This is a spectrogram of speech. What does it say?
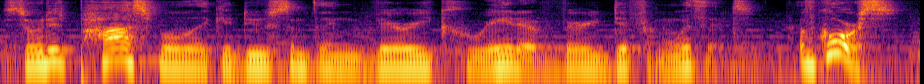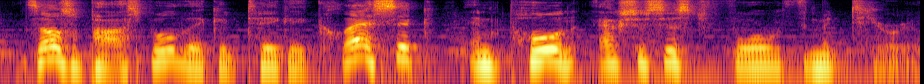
So it is possible they could do something very creative, very different with it. Of course, it's also possible they could take a classic and pull an Exorcist 4 with the material.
